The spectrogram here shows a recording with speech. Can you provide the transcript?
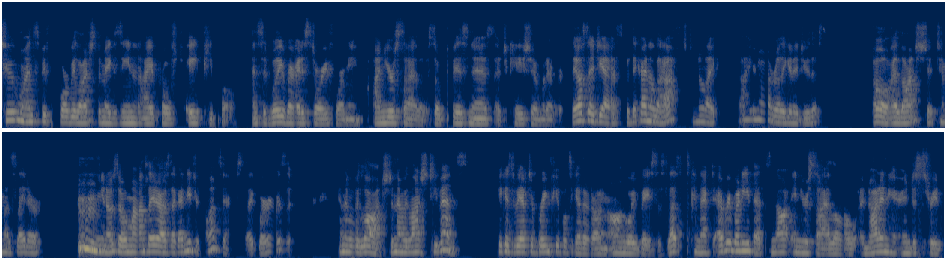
two months before we launched the magazine, I approached eight people and said, Will you write a story for me on your silo? So business, education, whatever. They all said yes, but they kind of laughed, you know, like, oh, you're not really going to do this. Oh, I launched it two months later. you know, so a month later, I was like, I need your content. Like, where is it? And then we launched, and then we launched events because we have to bring people together on an ongoing basis. Let's connect everybody that's not in your silo and not in your industry,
